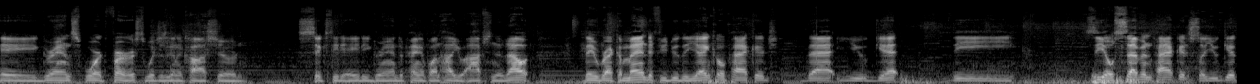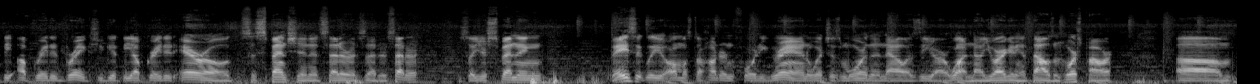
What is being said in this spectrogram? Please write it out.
a Grand Sport first, which is going to cost you 60 to 80 grand, depending upon how you option it out. They recommend if you do the Yenko package that you get the Z07 package, so you get the upgraded brakes, you get the upgraded aero, suspension, etc., etc., etc. So you're spending basically almost 140 grand, which is more than now a ZR1. Now you are getting a thousand horsepower, um,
